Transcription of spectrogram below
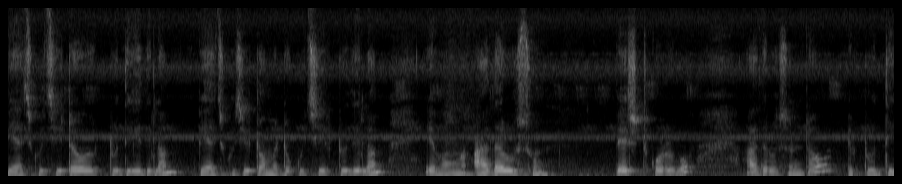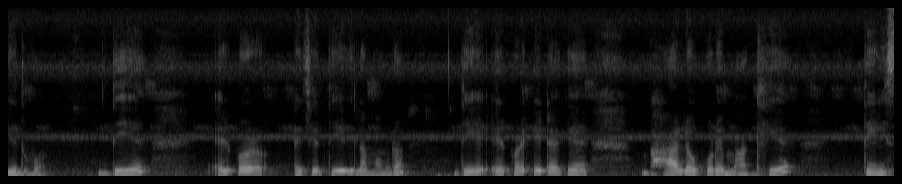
পেঁয়াজ কুচিটাও একটু দিয়ে দিলাম। পেঁয়াজ কুচি, টমেটো কুচি একটু দিলাম এবং আদা রসুন পেস্ট করব। আদা রসুনটাও একটু দিয়ে দেবো। দিয়ে এরপর এই যে দিয়ে দিলাম আমরা। দিয়ে এরপর এটাকে ভালো করে মাখিয়ে তিরিশ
